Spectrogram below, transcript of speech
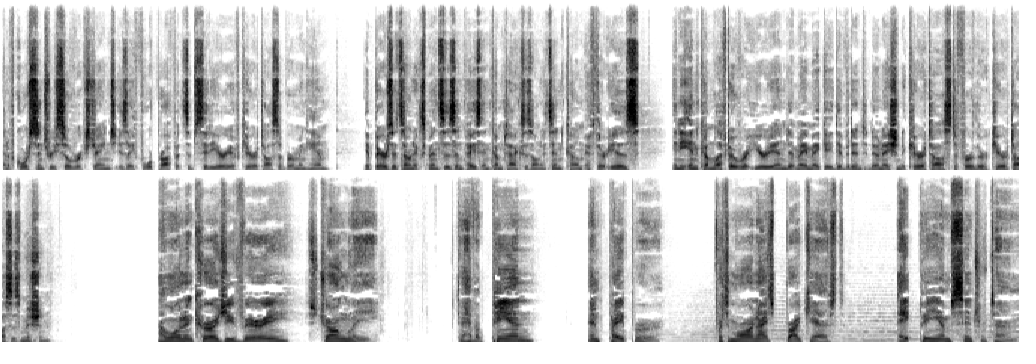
And of course, Century Silver Exchange is a for profit subsidiary of Caritas of Birmingham. It bears its own expenses and pays income taxes on its income. If there is any income left over at year end, it may make a dividend donation to Caritas to further Caritas's mission. I want to encourage you very strongly to have a pen and paper for tomorrow night's broadcast, 8 p.m. Central Time.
